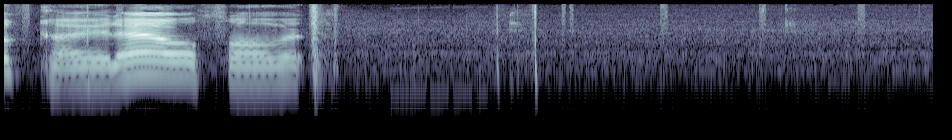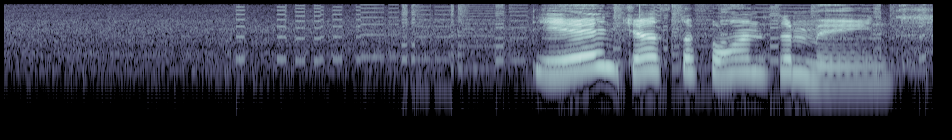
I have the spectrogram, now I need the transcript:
Okay, that'll solve it. The end justifies the means.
